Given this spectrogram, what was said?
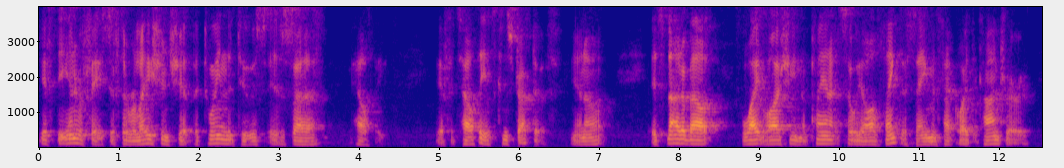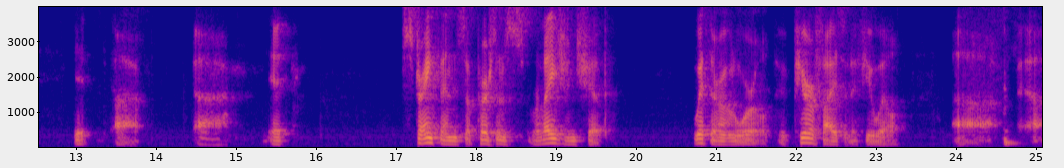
if the interface, if the relationship between the two is, is uh, healthy if it's healthy, it's constructive. You know, it's not about whitewashing the planet so we all think the same. In fact, quite the contrary. It uh, uh, it strengthens a person's relationship with their own world. It purifies it, if you will. Uh, uh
